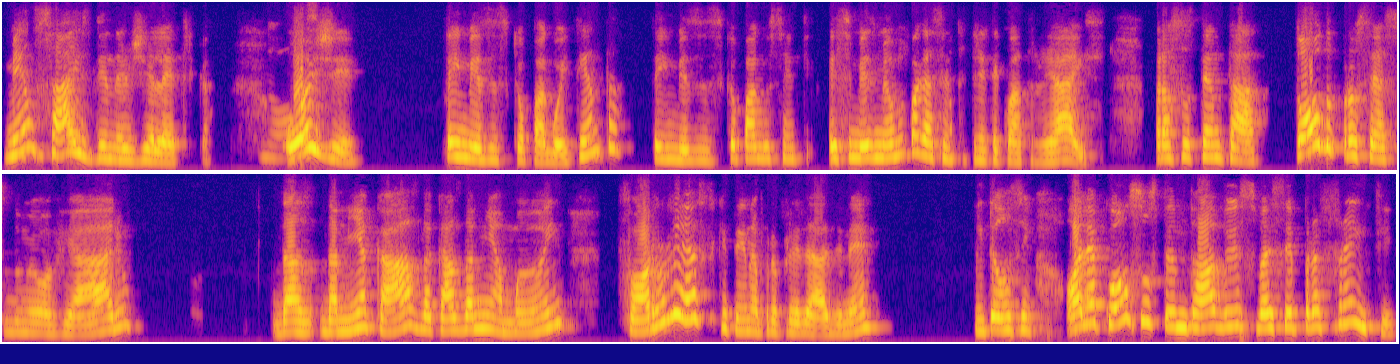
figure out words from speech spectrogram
mensais de energia elétrica. Nossa. Hoje, tem meses que eu pago 80, tem meses que eu pago, cento, esse mês mesmo eu vou pagar 134 reais para sustentar todo o processo do meu aviário, da, da minha casa, da casa da minha mãe, fora o resto que tem na propriedade, né? Então, assim, olha quão sustentável isso vai ser para frente,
